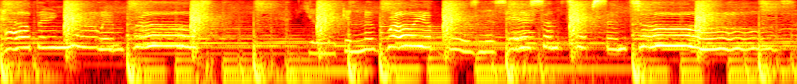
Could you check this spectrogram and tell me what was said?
Helping you improve. You're looking to grow your business. Here's some tips and tools.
